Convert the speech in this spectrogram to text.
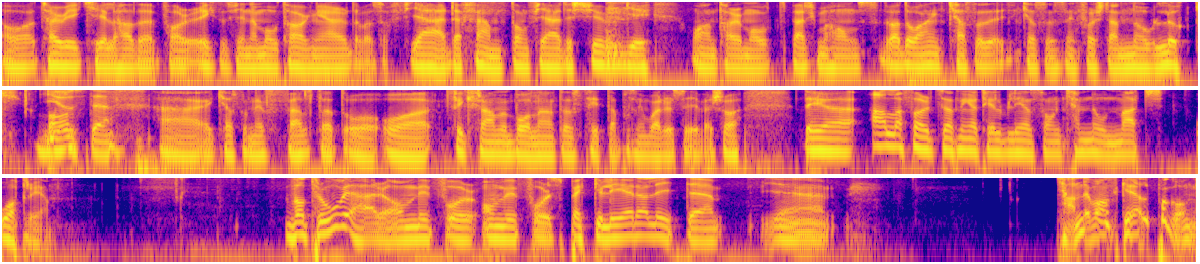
Och Tyreek Hill hade ett par riktigt fina mottagningar. Det var så fjärde 15, fjärde 20 och han tar emot Patrick Mahomes. Det var då han kastade, kastade sin första no-look-boll. Just det. Uh, kastade ner för fältet och, och fick fram en bollen att ens titta på sin wide receiver. Så det är alla förutsättningar till att bli en sån kanonmatch återigen. Vad tror vi här om vi får, om vi får spekulera lite? Eh, kan det vara en skräll på gång?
